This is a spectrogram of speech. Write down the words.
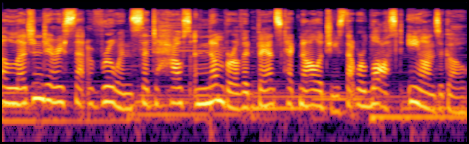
a legendary set of ruins said to house a number of advanced technologies that were lost eons ago.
